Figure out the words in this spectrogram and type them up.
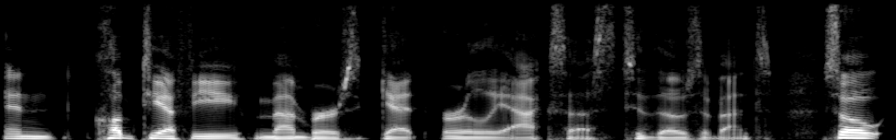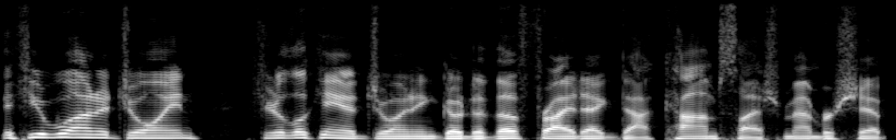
and Club TFE members get early access to those events. So if you want to join, if you're looking at joining, go to thefriedegg.com slash membership.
